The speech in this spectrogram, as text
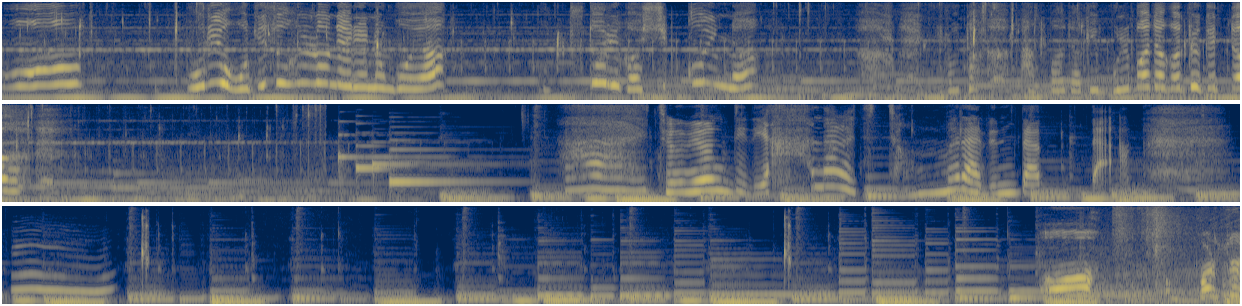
어? 물이 어디서 흘러내리는 거야? 투덜이가 씻고 있나? 이러다 방바닥이 물바다가 되겠다. 아, 조명들이 하나같이 정말 아름답다. 음, 어? 벌써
